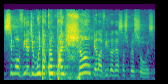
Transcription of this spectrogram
se movia de muita compaixão pela vida dessas pessoas.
